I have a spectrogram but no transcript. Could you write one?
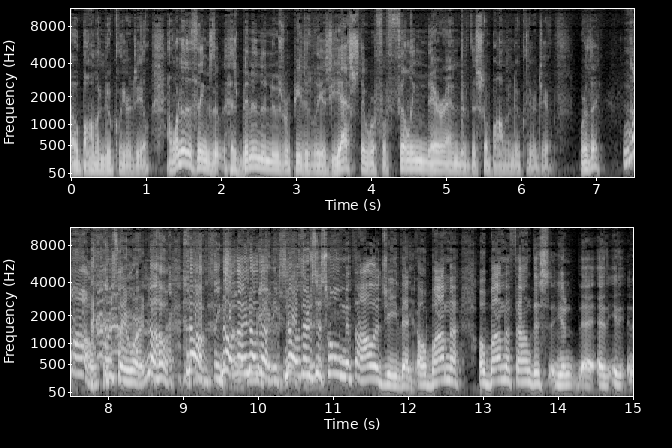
Obama nuclear deal. And one of the things that has been in the news repeatedly is yes, they were fulfilling their end of this Obama nuclear deal. Were they? No, of course they weren't. No, no, no, so. no, no, no, no. There's this whole mythology that yeah. Obama Obama found this. You know, uh, uh,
